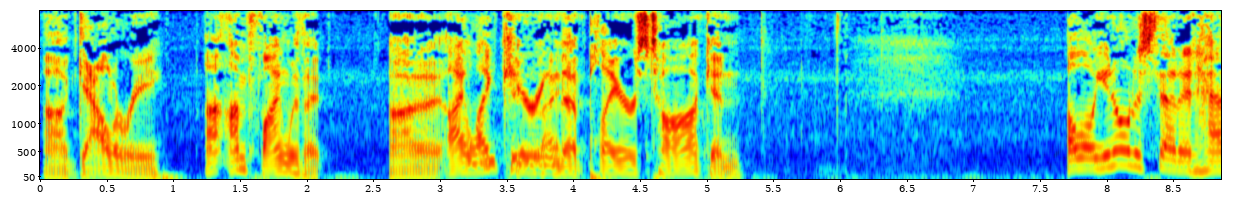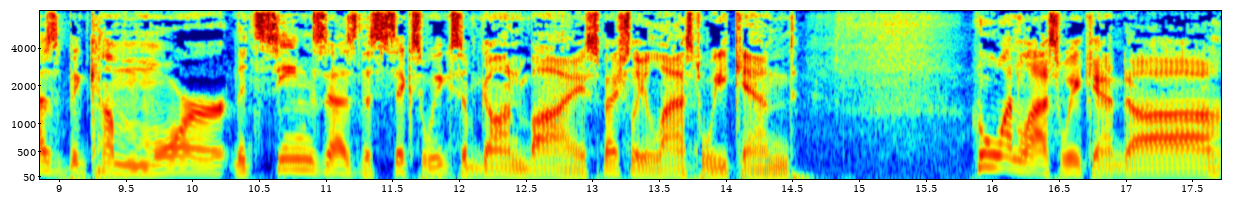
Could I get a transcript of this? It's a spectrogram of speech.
uh, gallery. I- I'm fine with it. Uh, I like too. hearing I- the players talk and. Although you notice that it has become more, it seems as the six weeks have gone by, especially last weekend. Who won last weekend? Uh,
